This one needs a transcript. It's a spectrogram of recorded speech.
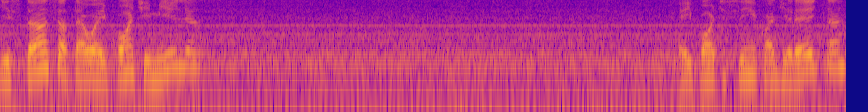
Distância até o waypoint em milhas. Waypoint 5 à direita.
